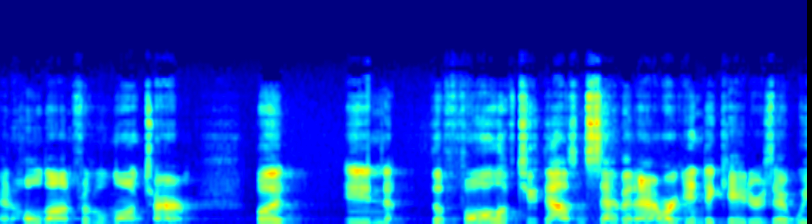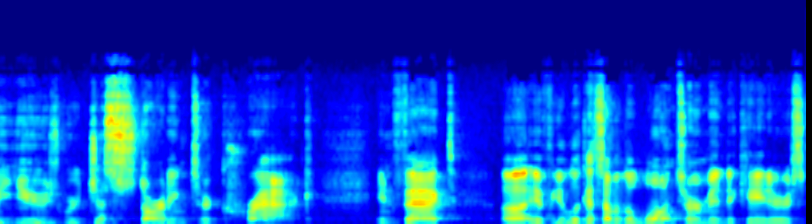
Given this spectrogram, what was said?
and hold on for the long term. But in the fall of 2007, our indicators that we use were just starting to crack. In fact, uh, if you look at some of the long-term indicators,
